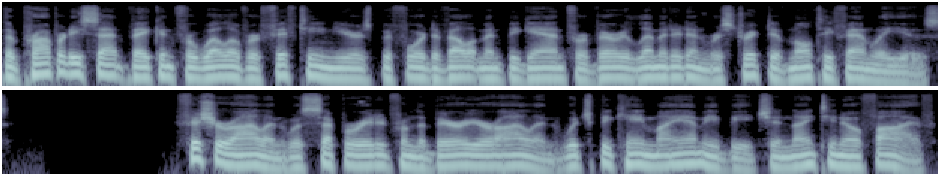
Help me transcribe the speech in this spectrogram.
The property sat vacant for well over 15 years before development began for very limited and restrictive multifamily use. Fisher Island was separated from the barrier island which became Miami Beach in 1905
